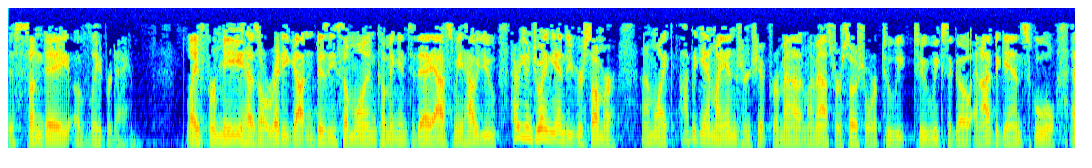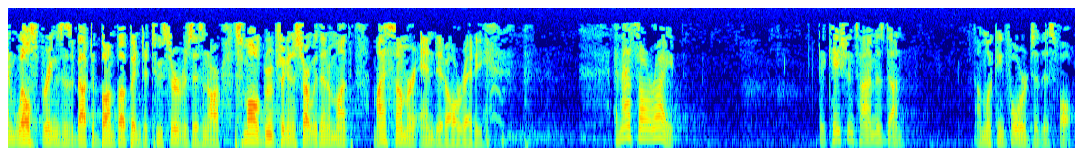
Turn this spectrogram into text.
This Sunday of Labor Day. Life for me has already gotten busy. Someone coming in today asked me, how you, how are you enjoying the end of your summer? And I'm like, I began my internship for ma- my Master of Social Work two, week, two weeks ago, and I began school, and Wellsprings is about to bump up into two services, and our small groups are going to start within a month. My summer ended already. and that's all right. Vacation time is done. I'm looking forward to this fall.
